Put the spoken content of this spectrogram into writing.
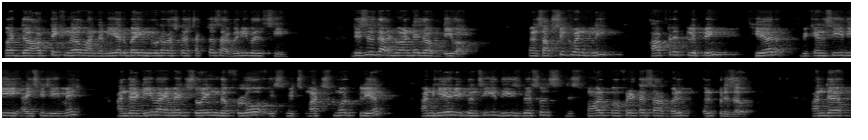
but the optic nerve and the nearby neurovascular structures are very well seen. This is the advantage of DIVA. And subsequently, after clipping, here we can see the ICG image and the DIVA image showing the flow is much, much more clear. And here you can see these vessels, the small perforators are well, well preserved. And the,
